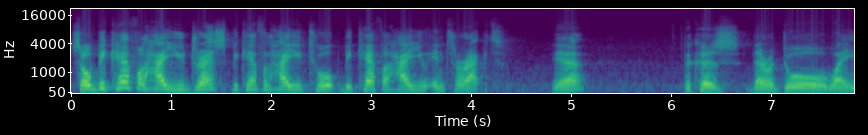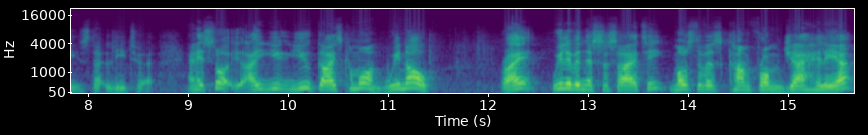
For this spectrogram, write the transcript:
So be careful how you dress, be careful how you talk, be careful how you interact. Yeah? Because there are doorways that lead to it. And it's not, I, you, you guys, come on, we know, right? We live in this society. Most of us come from Jahiliyyah,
